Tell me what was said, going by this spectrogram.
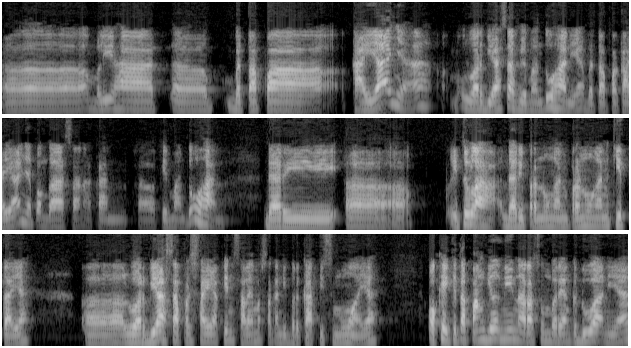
uh, melihat uh, betapa kayanya luar biasa firman Tuhan ya, betapa kayanya pembahasan akan uh, firman Tuhan dari uh, itulah dari perenungan-perenungan kita ya. Uh, luar biasa, pasti saya yakin Salemers akan diberkati semua ya. Oke, kita panggil nih narasumber yang kedua nih ya.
